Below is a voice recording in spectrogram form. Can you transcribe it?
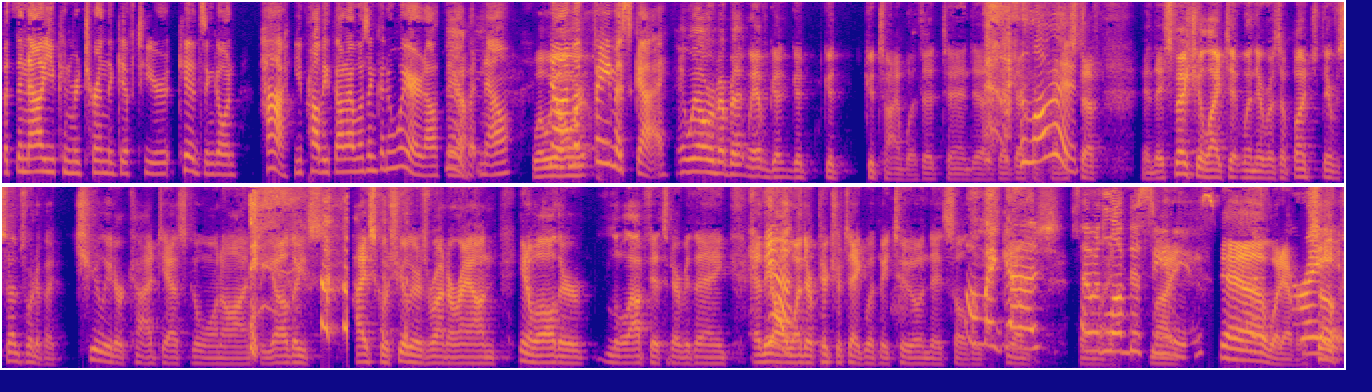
But then now you can return the gift to your kids and going, ha, you probably thought I wasn't going to wear it out there, yeah. but now, well, we now I'm re- a famous guy. And we all remember that we have a good, good, good, good time with it, and uh, that, that love it. stuff. And they especially liked it when there was a bunch, there was some sort of a cheerleader contest going on. So all these high school cheerleaders run around, you know, all their little outfits and everything. And they yeah. all want their picture taken with me too. And they sold. Oh my gosh. You know, I would my, love to see my, these. Yeah, That's whatever. Great. So,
